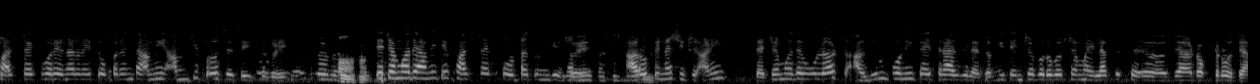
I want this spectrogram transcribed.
फास्ट ट्रॅक वर येणार नाही तोपर्यंत आम्ही आमची प्रोसेस आहे सगळी. त्याच्यामध्ये आम्ही ते फास्ट ट्रॅक कोर्टातून घेतोय. आरोपींना शिक्षा आणि त्याच्यामध्ये उलट अजून कोणी काही त्रास दिला तर मी त्यांच्या बरोबरच्या महिला ज्या डॉक्टर होत्या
